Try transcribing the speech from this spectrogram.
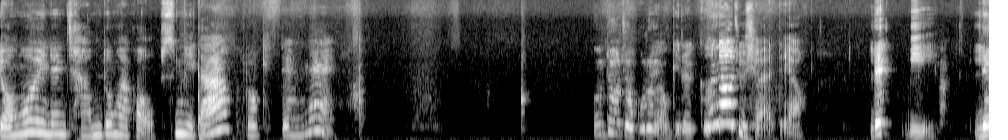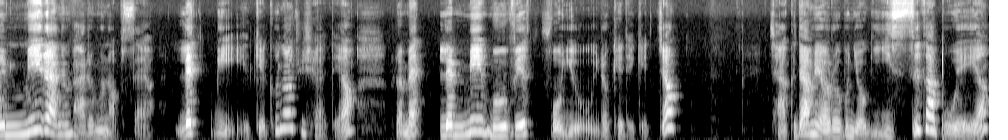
영어에는 자음동화가 없습니다. 그렇기 때문에 의도적으로 여기를 끊어주셔야 돼요. let me, let me라는 발음은 없어요. Let me 이렇게 끊어주셔야 돼요. 그러면 let me move it for you 이렇게 되겠죠? 자, 그 다음에 여러분 여기 is가 뭐예요?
